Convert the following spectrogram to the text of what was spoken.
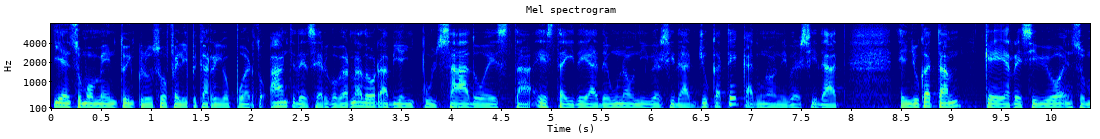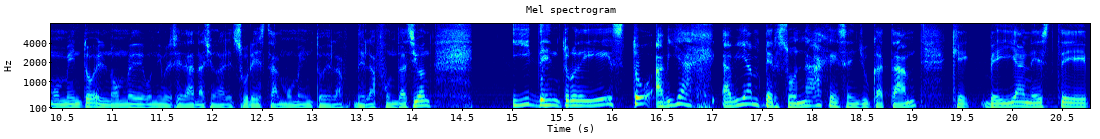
y en su momento incluso Felipe Carrillo Puerto, antes de ser gobernador, había impulsado esta, esta idea de una universidad yucateca, de una universidad en Yucatán, que recibió en su momento el nombre de Universidad Nacional del Sureste al momento de la, de la fundación. Y dentro de esto había habían personajes en Yucatán que veían este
